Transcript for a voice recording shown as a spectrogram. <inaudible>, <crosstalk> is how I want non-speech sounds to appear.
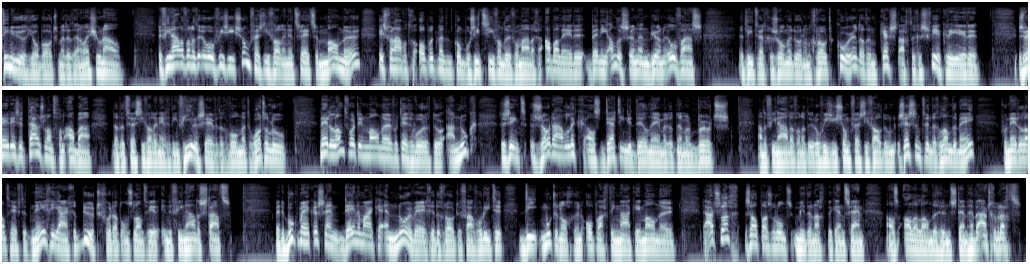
10 uur, Jobboot met het NOS-journaal. De finale van het Eurovisie Songfestival in het Zweedse Malmö... is vanavond geopend met een compositie van de voormalige ABBA-leden... Benny Andersson en Björn Ulvaas. Het lied werd gezongen door een groot koor dat een kerstachtige sfeer creëerde. Zweden is het thuisland van ABBA, dat het festival in 1974 won met Waterloo. Nederland wordt in Malmö vertegenwoordigd door Anouk. Ze zingt zo dadelijk als dertiende deelnemer het nummer Birds. Aan de finale van het Eurovisie Songfestival doen 26 landen mee. Voor Nederland heeft het negen jaar geduurd voordat ons land weer in de finale staat. Bij de boekmakers zijn Denemarken en Noorwegen de grote favorieten. Die moeten nog hun opwachting maken in Malmö. De uitslag zal pas rond middernacht bekend zijn... als alle landen hun stem hebben uitgebracht.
